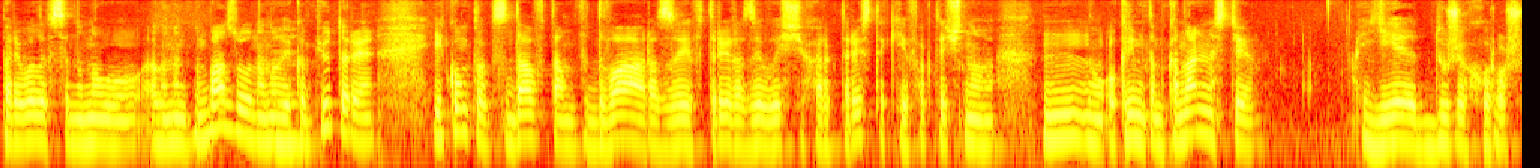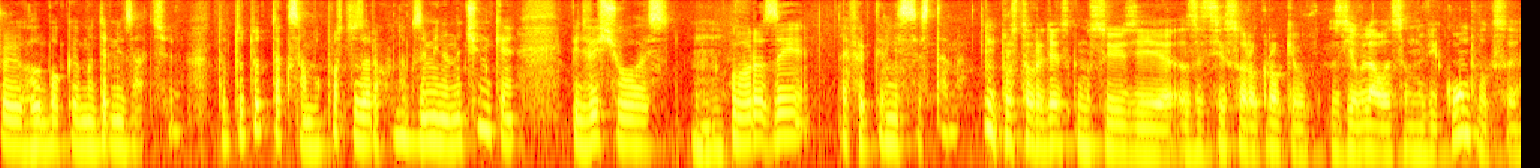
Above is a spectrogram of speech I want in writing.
перевели все на нову елементну базу, на нові Мгм. комп'ютери, і комплекс дав там в два рази, в три рази вищі характеристики. Фактично, ну, окрім там канальності, є дуже хорошою глибокою модернізацією. Тобто тут так само, просто за рахунок заміни начинки підвищувалась Мгм. в рази ефективність системи. Ну, просто в Радянському Союзі за ці 40 років з'являлися нові комплекси,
